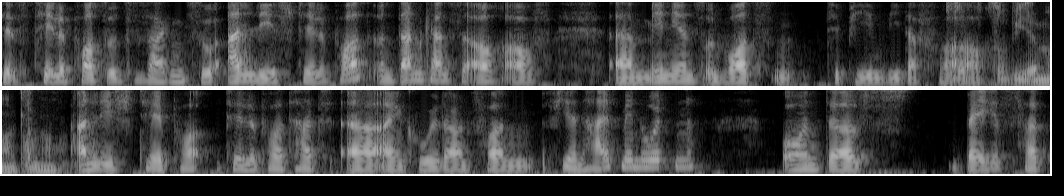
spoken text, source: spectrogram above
das Teleport sozusagen zu Unleash Teleport und dann kannst du auch auf äh, Minions und Wards tippen wie davor so, auch. So wie immer, genau. Unleash Teleport, Teleport hat äh, einen Cooldown von viereinhalb Minuten und das Base hat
